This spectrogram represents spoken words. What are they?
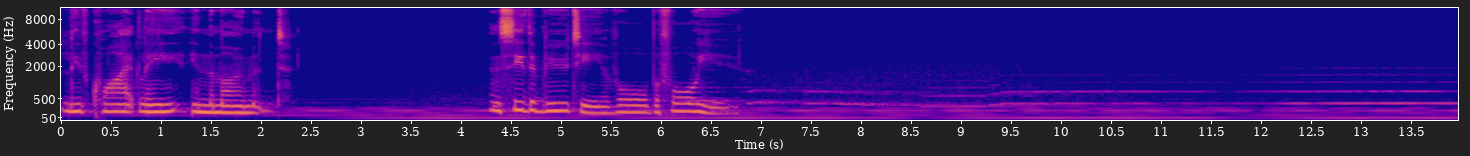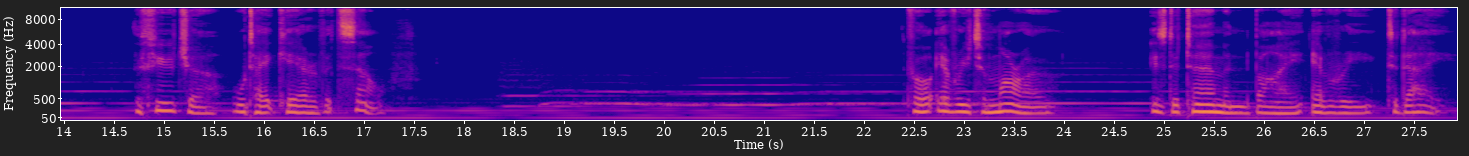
Live quietly in the moment and see the beauty of all before you. The future will take care of itself. For every tomorrow is determined by every today.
